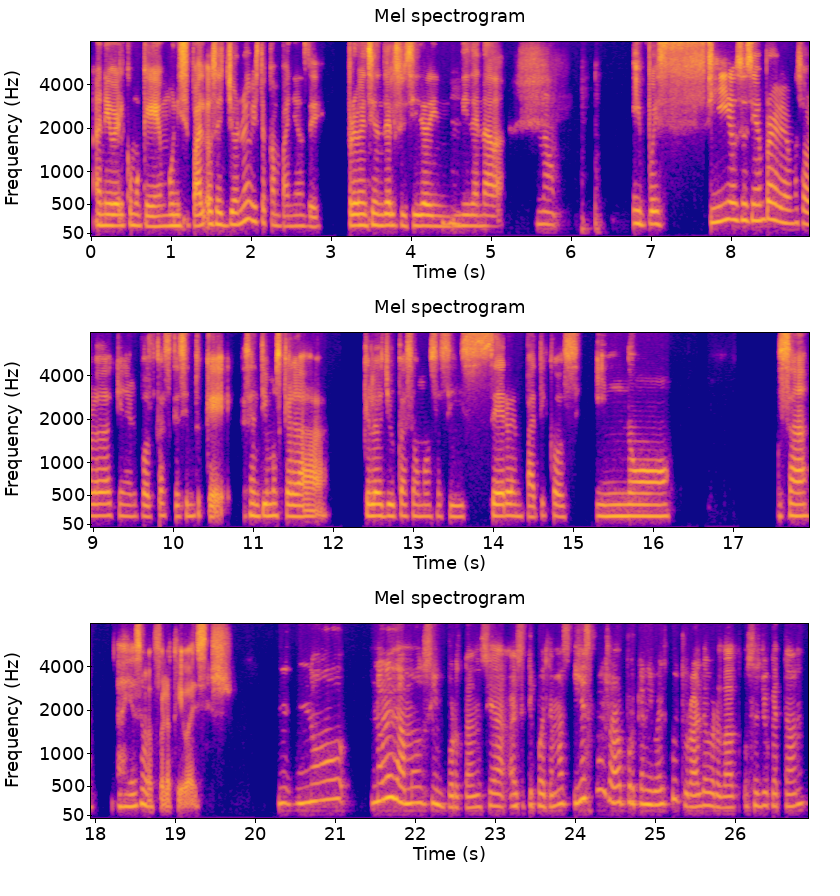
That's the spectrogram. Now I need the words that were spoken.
a nivel como que municipal. O sea, yo no he visto campañas de prevención del suicidio ni, de nada. No. Y pues sí, o sea, siempre hemos hablado aquí en el podcast que siento que sentimos que, la, que los yucas somos así cero empáticos y no, o sea, ay, eso me fue lo que iba a decir. No, no le damos importancia a ese tipo de temas. Y es muy raro porque a nivel cultural de verdad, o sea, Yucatán,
